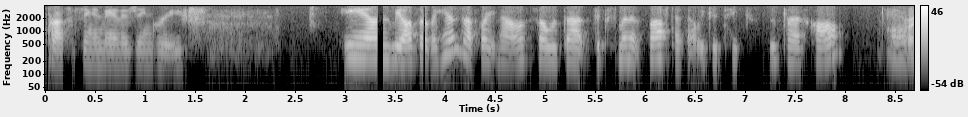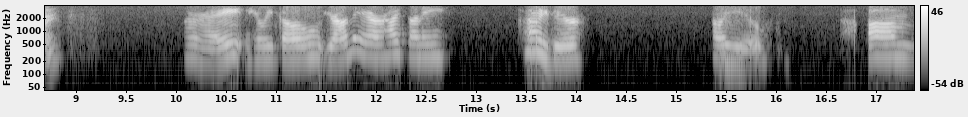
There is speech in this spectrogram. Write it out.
processing and managing grief. And we also have a hand up right now, so we've got six minutes left. I thought we could take this last call. All right. All right, here we go. You're on the air. Hi, Sunny. Hi, dear. How are you? Um,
